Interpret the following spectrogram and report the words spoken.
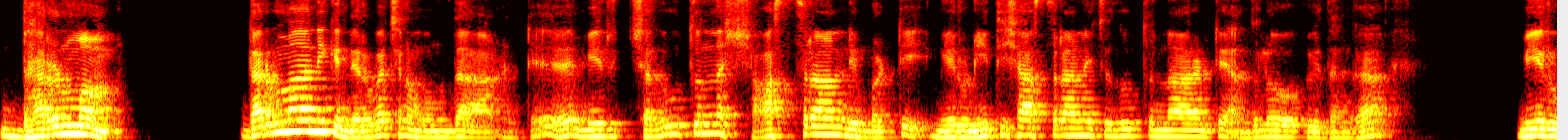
ధర్మం. ధర్మానికి నిర్వచనం ఉందా అంటే మీరు చదువుతున్న శాస్త్రాన్ని బట్టి మీరు నీతి శాస్త్రాన్ని చదువుతున్నారంటే అందులో ఒక విధంగా మీరు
